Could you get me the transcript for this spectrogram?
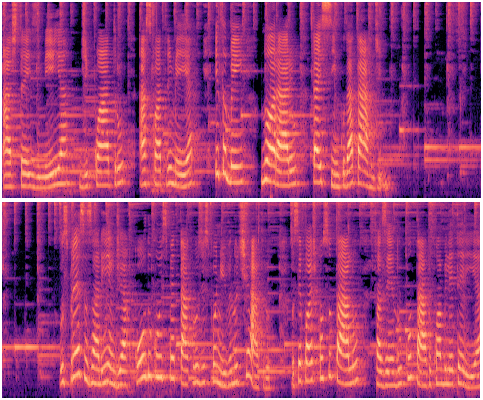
às 3 e meia, de 4 às 4 e meia e também no horário das 5 da tarde. Os preços variam de acordo com os espetáculos disponíveis no teatro. Você pode consultá-lo fazendo contato com a bilheteria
